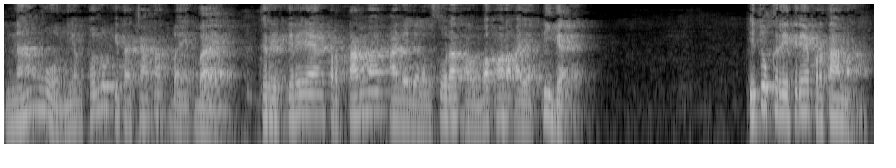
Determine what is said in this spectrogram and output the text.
Namun yang perlu kita catat baik-baik Kriteria yang pertama ada dalam surat Al-Baqarah ayat 3. Itu kriteria pertama.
